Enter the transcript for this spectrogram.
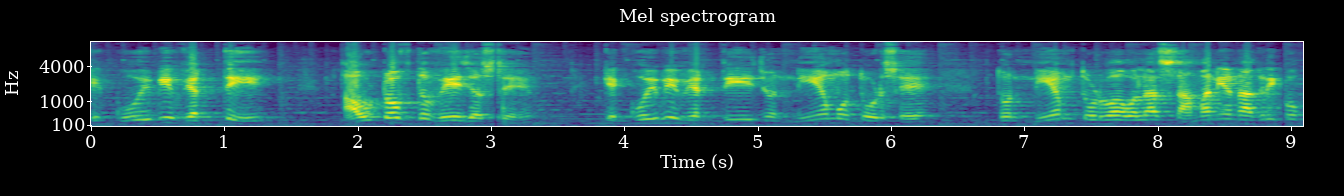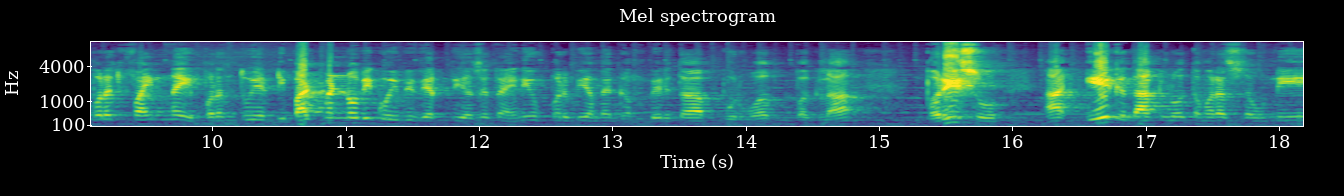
કે કોઈ બી વ્યક્તિ આઉટ ઓફ ધ વે જશે, કે કોઈ બી વ્યક્તિ જો નિયમો તોડશે તો નિયમ તોડવાવાળા સામાન્ય નાગરિકો પર જ ફાઇન નહીં, પરંતુ એ ડિપાર્ટમેન્ટનો બી કોઈ બી વ્યક્તિ હશે તો એની ઉપર બી અમે ગંભીરતાપૂર્વક પગલાં ભરીશું. આ એક દાખલો તમારા સૌની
